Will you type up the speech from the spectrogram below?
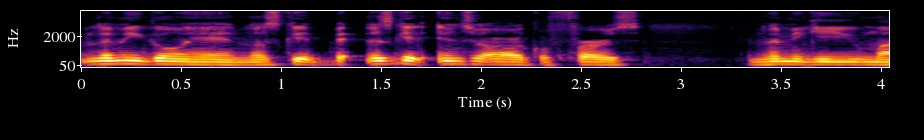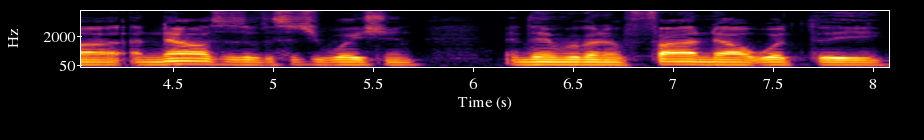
let me go ahead and let's get let's get into article first, and let me give you my analysis of the situation, and then we're gonna find out what the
